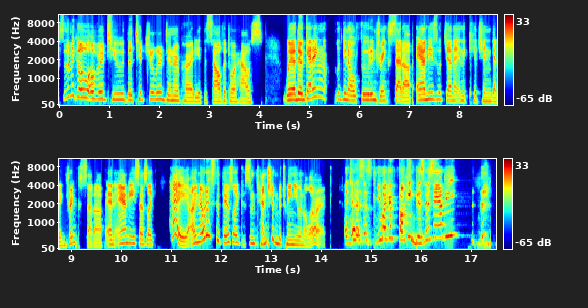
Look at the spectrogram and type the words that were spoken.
So then we go over to the titular dinner party at the Salvatore house where they're getting, you know, food and drinks set up. Andie's with Jenna in the kitchen getting drinks set up. And Andie says, like, hey, I noticed that there's like some tension between you and Alaric. And Jenna says, Can you mind your fucking business, Andie?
